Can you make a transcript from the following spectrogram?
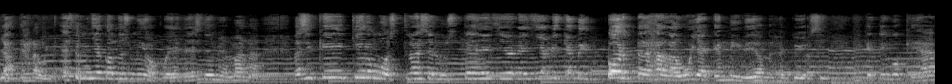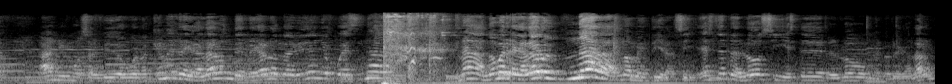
Ya, deja la bulla. Este no es mío, pues, es de mi hermana. Así que quiero mostrárselo a ustedes. Y yo les decía, a mí que me importa dejar la bulla, que es mi video, no es el tuyo. Sí, es que tengo que dar ánimos al video. Bueno, ¿qué me regalaron de regalo navideño? Pues nada. Nada, no me regalaron nada. No, mentira. Sí, este reloj, sí, este reloj me lo regalaron.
